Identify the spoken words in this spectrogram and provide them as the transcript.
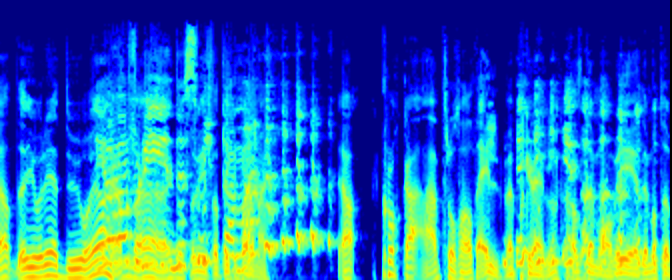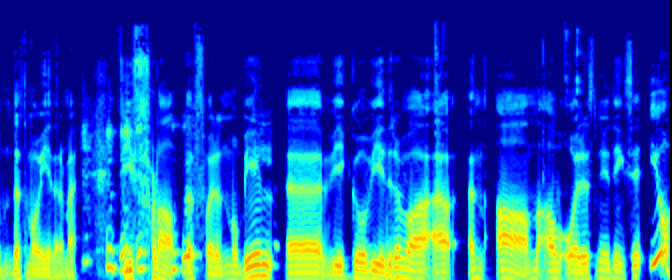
Ja, det gjorde jeg, du òg, ja. Ja, fordi det, det smitta er meg. Ja, klokka er tross alt 11 på kvelden. Altså, det må vi, det må, dette må vi innrømme. Fy flate for en mobil. Uh, vi går videre. Hva er en annen av årets nye dingser? Jo,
